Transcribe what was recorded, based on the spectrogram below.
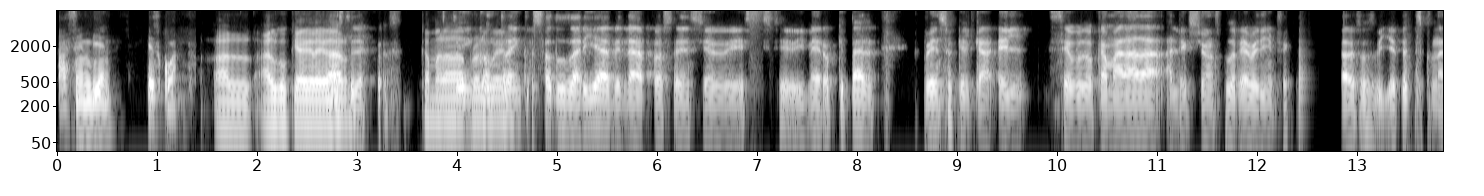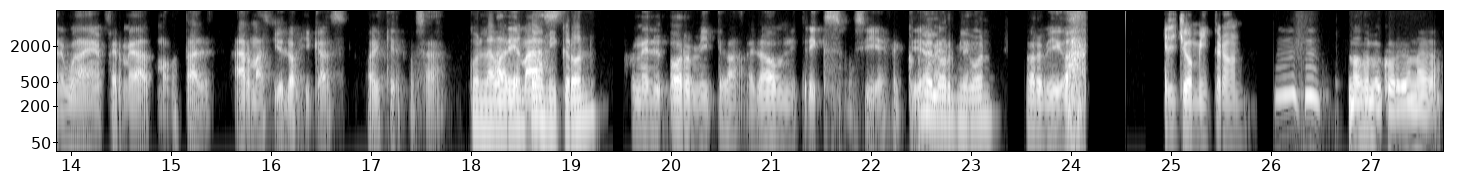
hacen bien. Es cuando. Al- ¿Algo que No agregar, acuerdo. camarada Estoy en contra, incluso dudaría de la procedencia de ese dinero. ¿Qué tal? Pienso que el, ca- el pseudo camarada Alex Jones podría haber infectado esos billetes con alguna enfermedad mortal, armas biológicas, cualquier cosa. Con la variante Además, Omicron, Con el Omicron, el Omnitrix, sí, con efectivamente. el hormigón. Hormigón. El Yomicron. No se me ocurrió nada.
